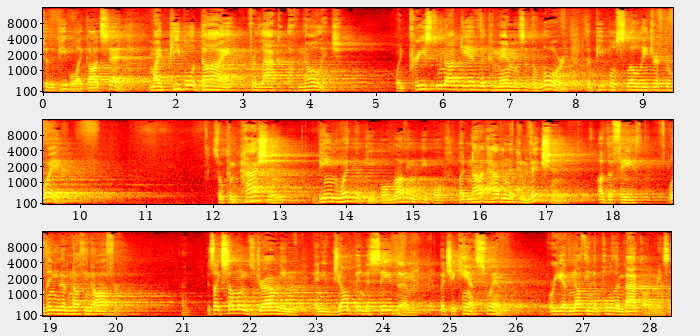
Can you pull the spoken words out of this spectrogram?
to the people, like God said, My people die for lack of knowledge. When priests do not give the commandments of the Lord, the people slowly drift away. So, compassion, being with the people, loving the people, but not having the conviction of the faith, well, then you have nothing to offer. It's like someone's drowning and you jump in to save them, but you can't swim, or you have nothing to pull them back on. I mean, it's,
